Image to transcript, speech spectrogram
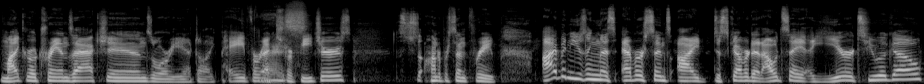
microtransactions or you have to like pay for extra features. It's just 100% free. I've been using this ever since I discovered it, I would say a year or two ago.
